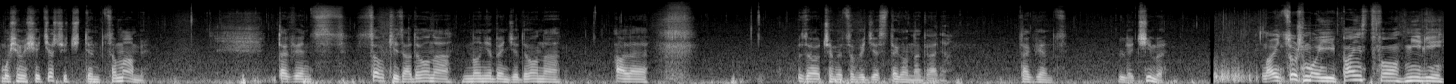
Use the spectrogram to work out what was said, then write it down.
musimy się cieszyć tym, co mamy. Tak więc sorki za drona, no nie będzie drona, ale zobaczymy, co wyjdzie z tego nagrania. Tak więc lecimy. No i cóż, moi Państwo mili,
